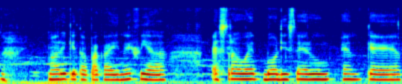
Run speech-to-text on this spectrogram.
Nah mari kita pakai Nevia extra white body serum and care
